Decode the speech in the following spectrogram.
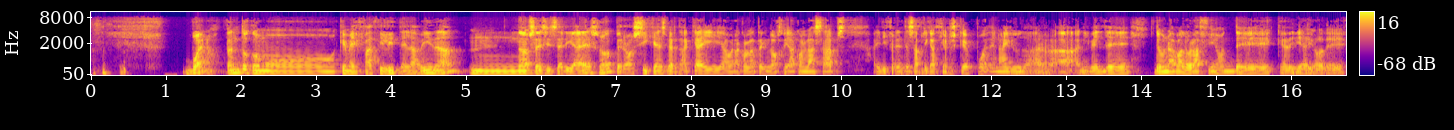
Bueno, tanto como que me facilite la vida, mm, no sé si sería eso, pero sí que es verdad que hay ahora con la tecnología, con las apps, hay diferentes aplicaciones que pueden ayudar a, nivel de, una valoración de, ¿qué diría yo?, de,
